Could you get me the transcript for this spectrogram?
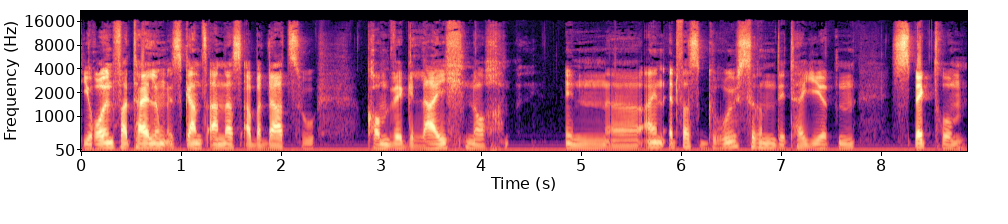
Die Rollenverteilung ist ganz anders, aber dazu kommen wir gleich noch in äh, einen etwas größeren, detaillierten Spektrum.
